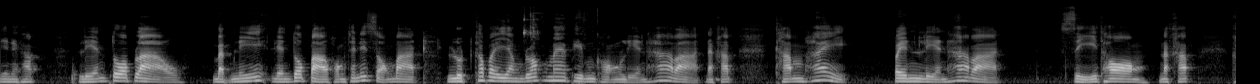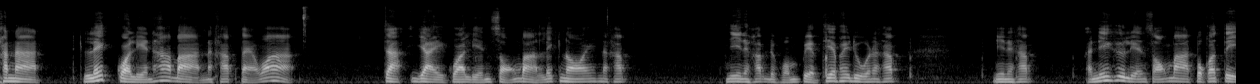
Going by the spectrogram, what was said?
นี่นะครับ เหรียญตัวเปล่าแบบนี้เหรียญตัวเปล่าของชนิด 2 บาท หลุดเข้าไปยังบล็อกแม่พิมพ์ของเหรียญ5บาทนะครับทำให้เป็นเหรียญ5บาท สีทองนะครับ ขนาดเล็กกว่าเหรียญ5บาทนะครับ แต่ว่า จะใหญ่กว่าเหรียญ2 บาทเล็กน้อยนะครับ นี่นะครับเดี๋ยวผมเปรียบเทียบให้ดูนะครับ นี่นะครับ อันนี้คือเหรียญ2บาทปกติ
